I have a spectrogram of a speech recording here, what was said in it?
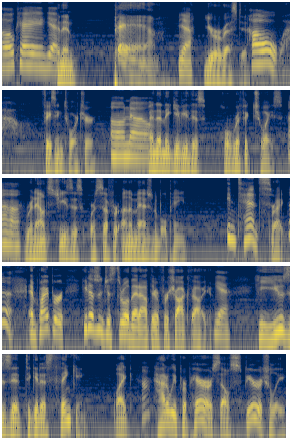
Okay, yeah. and then BAM! yeah. You're arrested, Oh, wow. facing torture, Oh, no. and then they give you this horrific choice. uh-huh. Renounce Jesus or suffer unimaginable pain. Intense. Right. Huh. And Piper, he doesn't just throw that out there for shock value. Yeah. He uses it to get us thinking. Like, Huh? how do we prepare ourselves spiritually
